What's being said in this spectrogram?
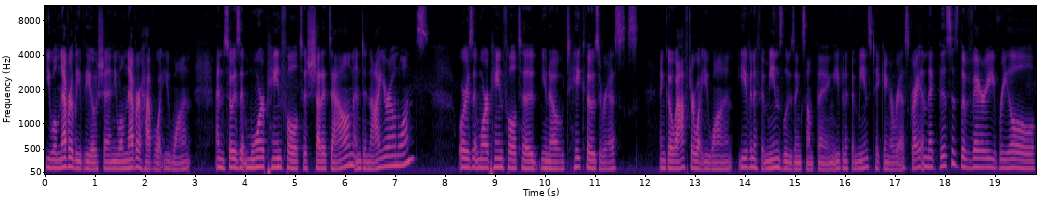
you will never leave the ocean, you will never have what you want. And so, is it more painful to shut it down and deny your own wants? Or is it more painful to, you know, take those risks and go after what you want, even if it means losing something, even if it means taking a risk, right? And like this is the very real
